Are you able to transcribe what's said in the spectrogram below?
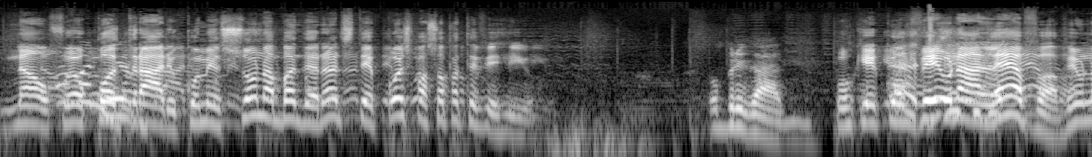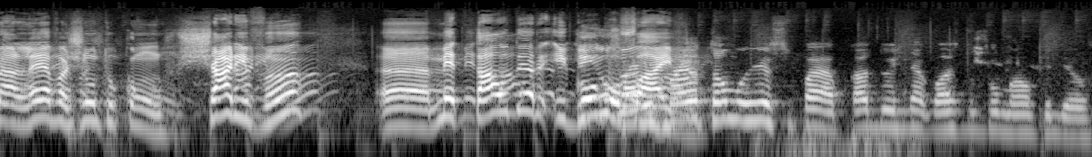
Não, foi ao contrário. Começou na Bandeirantes, depois passou pra TV Rio. Obrigado. Porque É, veio na leva, veio na leva junto com Charivan, ah, Metalder e Google Mas eu Five. tomo isso pra, por causa dos negócios do pulmão que deu.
